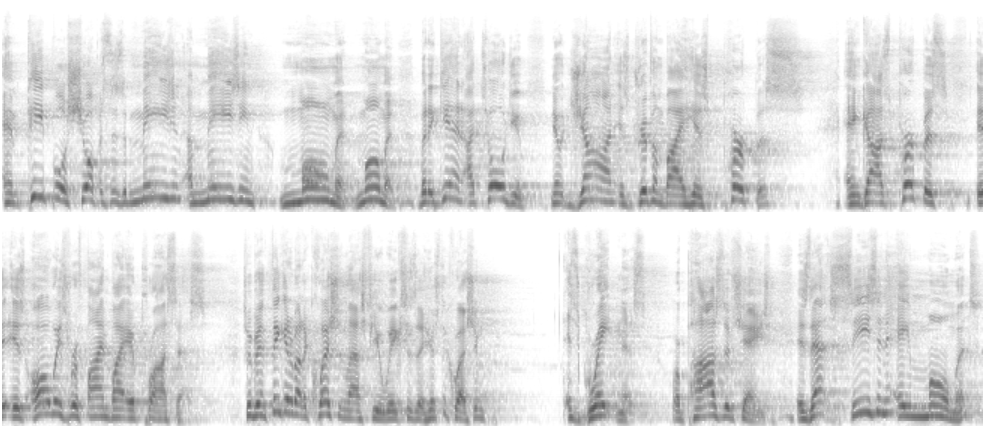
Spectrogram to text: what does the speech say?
And people show up. It's this amazing, amazing moment, moment. But again, I told you, you know, John is driven by his purpose, and God's purpose is always refined by a process. So we've been thinking about a question last few weeks. Is that here's the question: Is greatness or positive change, is that seizing a moment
